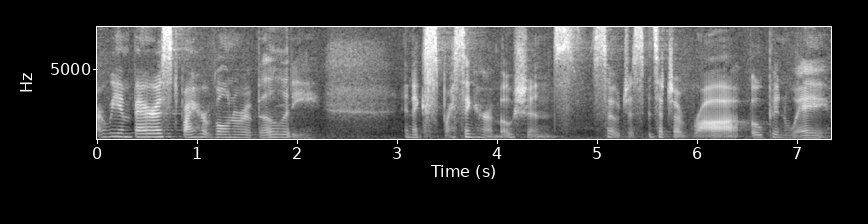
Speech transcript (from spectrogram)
Are we embarrassed by her vulnerability in expressing her emotions so just in such a raw, open way?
